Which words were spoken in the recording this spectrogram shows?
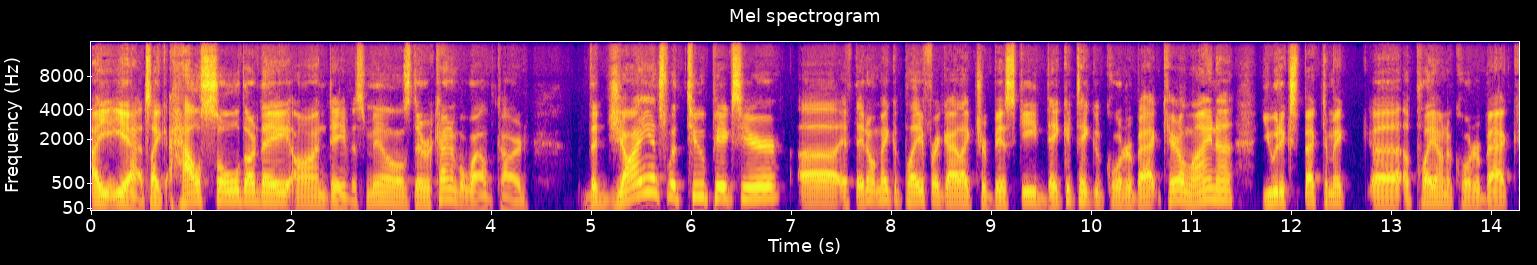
I yeah, it's like how sold are they on Davis Mills? They're kind of a wild card. The Giants with two picks here, uh, if they don't make a play for a guy like Trubisky, they could take a quarterback. Carolina, you would expect to make uh, a play on a quarterback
